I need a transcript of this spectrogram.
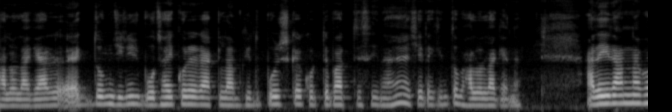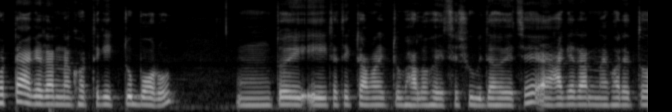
ভালো লাগে। আর একদম জিনিস বোঝাই করে রাখলাম, কিন্তু পরিষ্কার করতে পারতেছি না হ্যাঁ সেটা কিন্তু ভালো লাগে না। আর এই রান্নাঘরটা আগের রান্নাঘর থেকে একটু বড় তো এইটাতে একটু আমার একটু ভালো হয়েছে, সুবিধা হয়েছে। আগের রান্নাঘরে তো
